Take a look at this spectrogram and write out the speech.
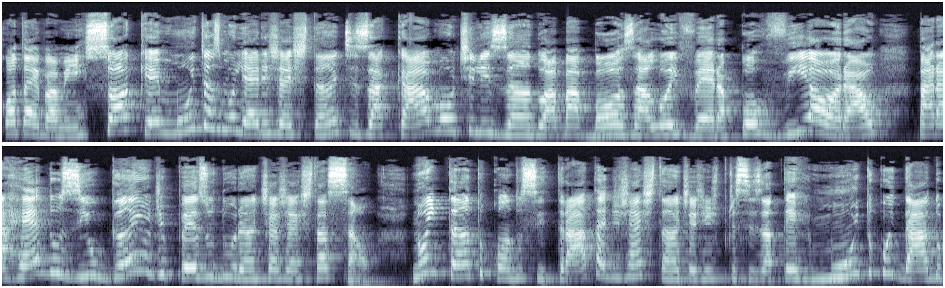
Conta aí pra mim. Só que muitas mulheres gestantes acabam utilizando a babosa aloe vera por via oral para reduzir o ganho de peso durante a gestação. No entanto, quando se trata de gestante, a gente precisa ter muito cuidado,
